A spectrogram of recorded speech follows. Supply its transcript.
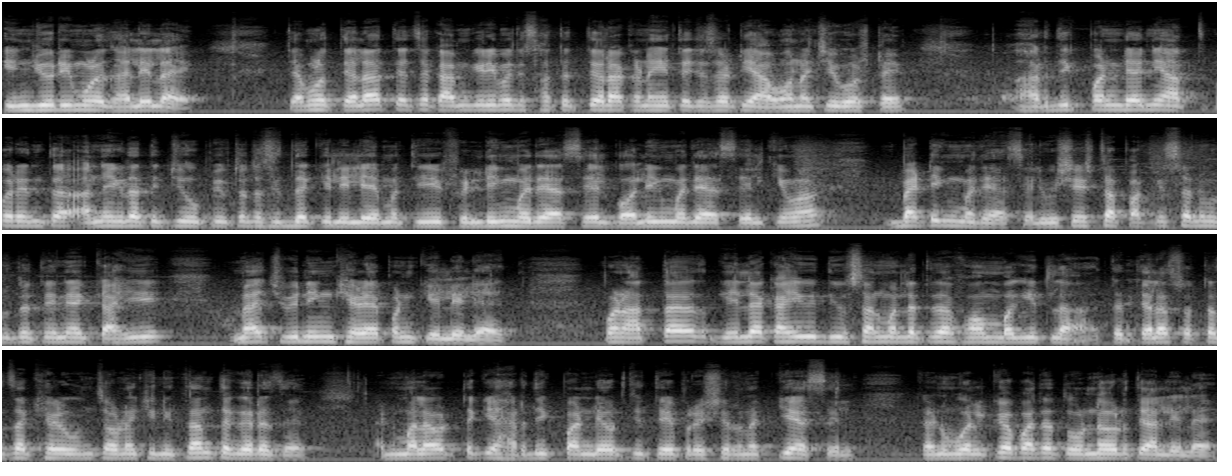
इंजुरीमुळे झालेला आहे. त्यामुळे त्याला त्याच्या कामगिरीमध्ये सातत्य राखणं हे त्याच्यासाठी आव्हानाची गोष्ट आहे. हार्दिक पांड्याने आजपर्यंत अनेकदा त्याची उपयुक्तता सिद्ध केलेली आहे. मग ती फिल्डिंगमध्ये असेल बॉलिंगमध्ये असेल किंवा बॅटिंगमध्ये असेल. विशेषतः पाकिस्तानविरुद्ध त्याने काही मॅच विनिंग खेळ्या पण केलेल्या आहेत. पण आता गेल्या काही दिवसांमधला त्याचा फॉर्म बघितला तर त्याला स्वतःचा खेळ उंचावण्याची नितांत गरज आहे. आणि मला वाटतं की हार्दिक पांड्यावरती ते प्रेशर नक्की असेल कारण वर्ल्ड कप आता तोंडावरती आलेला आहे.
